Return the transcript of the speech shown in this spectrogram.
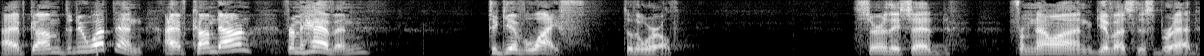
I have come to do what then? I have come down from heaven to give life to the world. Sir, they said, from now on, give us this bread.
